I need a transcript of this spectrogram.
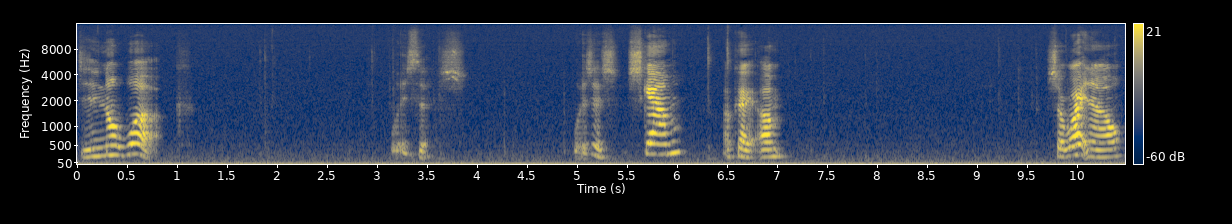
Did it not work? What is this? What is this? Scam? Okay, um. So right now,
